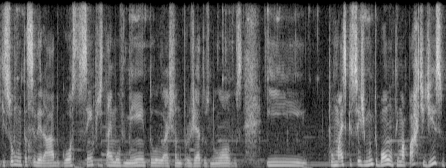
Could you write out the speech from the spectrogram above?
que sou muito acelerado, gosto sempre de estar em movimento, achando projetos novos e por mais que seja muito bom, tem uma parte disso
